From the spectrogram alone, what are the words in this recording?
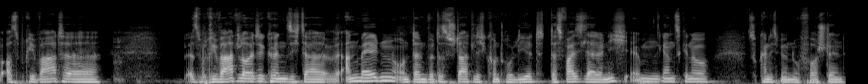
aus privater, also Privatleute können sich da anmelden und dann wird das staatlich kontrolliert. Das weiß ich leider nicht ähm, ganz genau. So kann ich es mir nur vorstellen.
